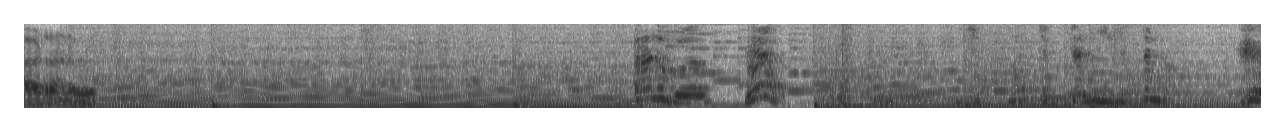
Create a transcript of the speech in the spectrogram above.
ఎవడరా నువ్వు? నువ్వు? చెప్తాను నేను చెప్తాను. హలో?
